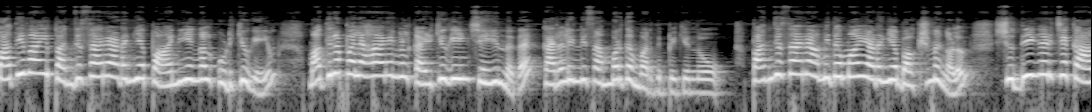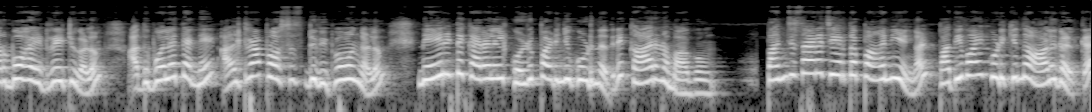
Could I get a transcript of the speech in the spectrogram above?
പതിവായി പഞ്ചസാര അടങ്ങിയ പാനീയങ്ങൾ കുടിക്കുകയും മധുരപലഹാരങ്ങൾ കഴിക്കുകയും ചെയ്യുന്നത് കരളിന്റെ സമ്മർദ്ദം വർദ്ധിപ്പിക്കുന്നു. പഞ്ചസാര അമിതമായി അടങ്ങിയ ഭക്ഷണങ്ങളും ശുദ്ധീകരിച്ച കാർബോഹൈഡ്രേറ്റുകളും അതുപോലെ തന്നെ അൾട്രാ പ്രോസസ്ഡ് വിഭവങ്ങളും നേരിട്ട് കരളിൽ കൊഴുപ്പടിഞ്ഞുകൂടുന്നതിന് കാരണമാകും. പഞ്ചസാര ചേർത്ത പാനീയങ്ങൾ പതിവായി കുടിക്കുന്ന ആളുകൾക്ക്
